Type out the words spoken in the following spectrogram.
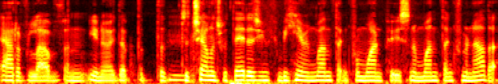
out of love. And you know, the the, the, the challenge with that is you can be hearing one thing from one person and one thing from another.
